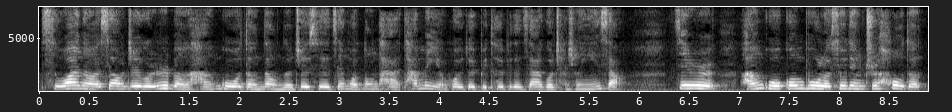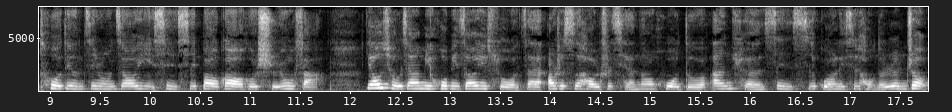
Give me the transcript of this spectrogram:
此外呢，像这个日本、韩国等等的这些监管动态，他们也会对比特币的价格产生影响。近日，韩国公布了修订之后的特定金融交易信息报告和使用法，要求加密货币交易所在二十四号之前呢获得安全信息管理系统的认证，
